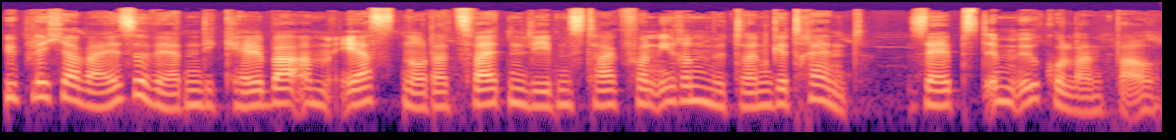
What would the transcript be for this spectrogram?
Üblicherweise werden die Kälber am ersten oder zweiten Lebenstag von ihren Müttern getrennt, selbst im Ökolandbau.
